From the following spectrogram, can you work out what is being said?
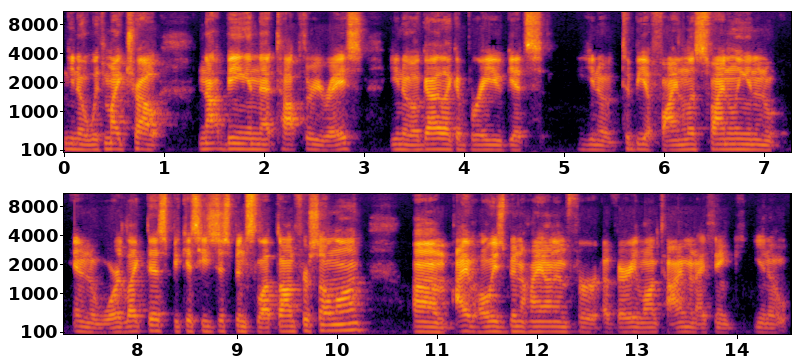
you know, with Mike Trout not being in that top three race, you know, a guy like Abreu gets, you know, to be a finalist finally in an, in an award like this because he's just been slept on for so long. Um, I've always been high on him for a very long time, and I think you know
